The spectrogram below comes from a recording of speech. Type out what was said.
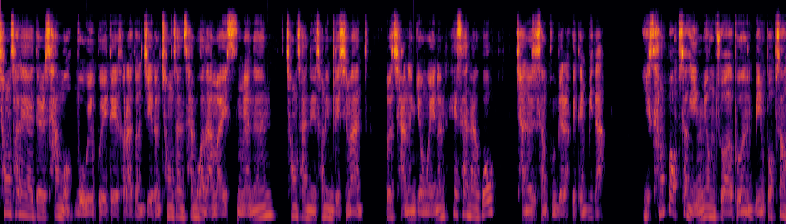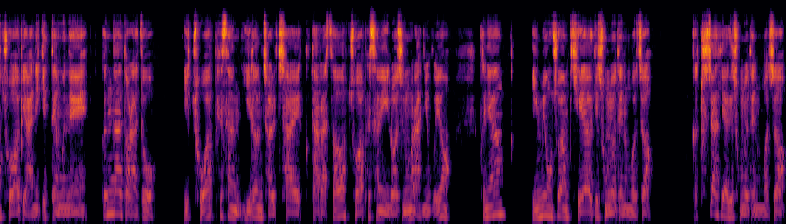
청산해야 될 사무, 뭐 외부에 대해서라든지 이런 청산 사무가 남아 있으면은 청산이 선임되지만 그렇지 않은 경우에는 해산하고 자녀재산 분배를 하게 됩니다. 이 상법상 익명조합은 민법상 조합이 아니기 때문에 끝나더라도 이 조합 해산 이런 절차에 따라서 조합 해산이 이루어지는 건 아니고요. 그냥 익명조합 계약이 종료되는 거죠. 그 투자 계약이 종료되는 거죠.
